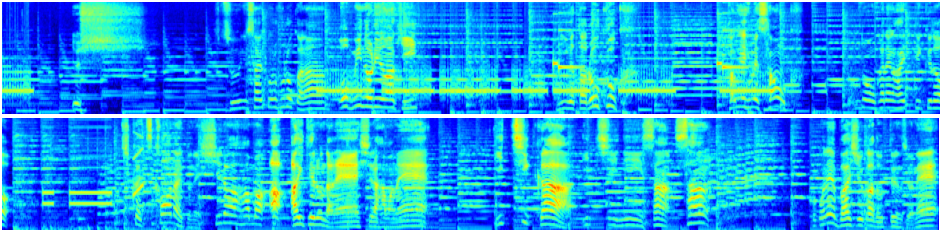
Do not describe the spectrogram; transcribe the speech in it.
な。よし。普通にサイコロ振ろうかな。お緑の秋。新潟6億。かぐや姫3億どんどんお金が入っていくけどしっかり使わないとね白浜あ空いてるんだね白浜ね。1か1233ここね買収カード売ってるんですよね。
